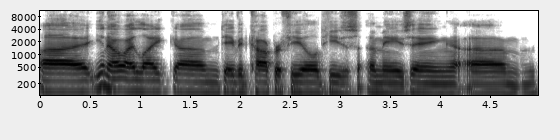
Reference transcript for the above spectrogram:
uh, you know, I like um, David Copperfield. He's amazing. Um,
